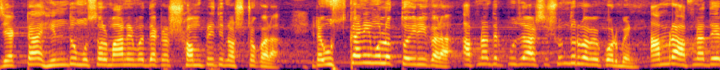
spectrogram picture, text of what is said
যে একটা হিন্দু মুসলমানের মধ্যে একটা সম্প্রীতি নষ্ট করা, এটা উস্কানিমূলক তৈরি করা, আপনাদের পূজা আসে সুন্দরভাবে করবেন। আমরা আপনাদের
